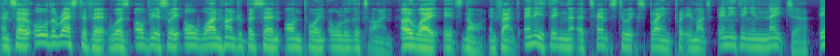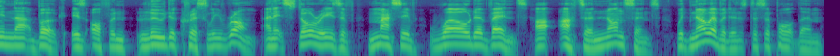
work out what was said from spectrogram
And so all the rest of it was obviously all 100% on point all of the time. Oh, wait, it's not. In fact, anything that attempts to explain pretty much anything in nature in that book is often ludicrously wrong. And its stories of massive world events are utter nonsense with no evidence to support them.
